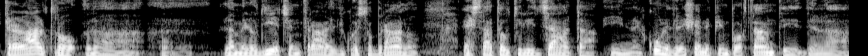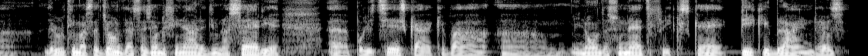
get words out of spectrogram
Tra l'altro la, eh, la melodia centrale di questo brano è stata utilizzata in alcune delle scene più importanti della, dell'ultima stagione, della stagione finale di una serie uh, poliziesca che va uh, in onda su Netflix che è Peaky Blinders.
